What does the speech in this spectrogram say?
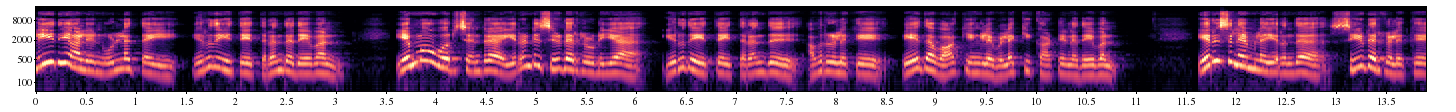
லீதியாளின் உள்ளத்தை இருதயத்தை திறந்த தேவன் எம்மாவூர் சென்ற இரண்டு சீடர்களுடைய இருதயத்தை திறந்து அவர்களுக்கு வேத வாக்கியங்களை விளக்கி காட்டின தேவன். எருசலேமில் இருந்த சீடர்களுக்கு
